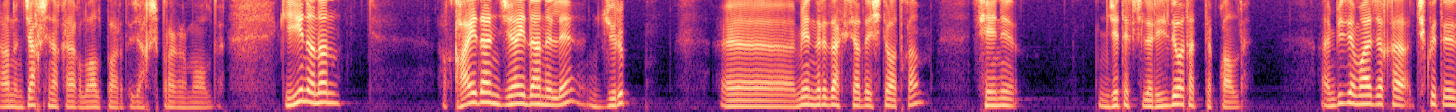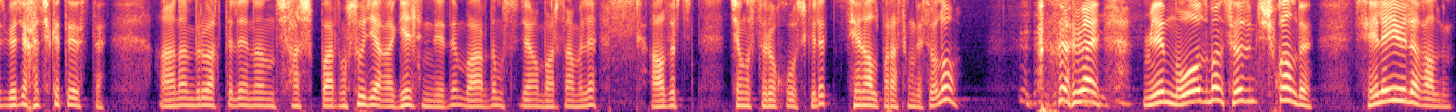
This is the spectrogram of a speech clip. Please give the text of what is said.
анан жакшынакай кылып алып барды жакшы программа болду. Кийин анан кайдан жайдан эле жүрүп э, мен редакцияда иштеп аткам сени жетекчилер издеп атат деп калды. Биз эми ал жака чыгып кетебиз бери жака чыгып кетебиз да. Анан бир убакта эле анан шашып бардым студияга келсин дедим бардым студияга барсам эле азыр чыңгыз төрөкулович келет сен алып барасың десе болобу? Менин оозуман сөзүм түшүп калды селейип эле калдым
